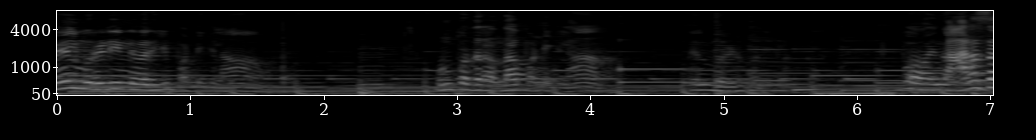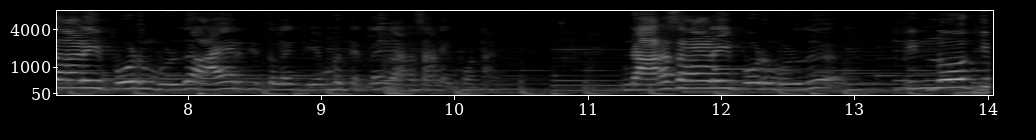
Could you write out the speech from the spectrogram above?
மேல்முறையீடு இன்ன வரைக்கும் பண்ணிக்கலாம். முன்பதிரம் தான் பண்ணிக்கலாம். மேல்முறையீடு பண்ணிக்கலாம். இப்போ இந்த அரசாணை போடும் பொழுது ஆயிரத்தி தொள்ளாயிரத்தி எண்பத்தெட்டில் இந்த அரசாணை போட்டாங்க. இந்த அரசாணை போடும் பொழுது பின்னோக்கி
